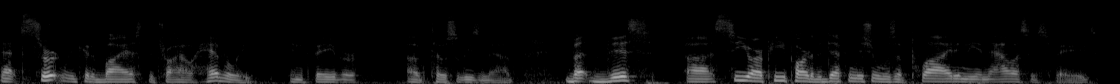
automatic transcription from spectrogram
That certainly could have biased the trial heavily in favor of tocilizumab. But this uh, CRP part of the definition was applied in the analysis phase,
